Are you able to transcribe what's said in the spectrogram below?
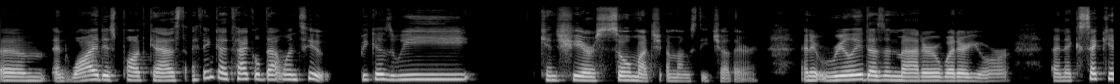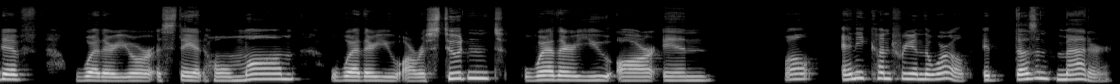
Um, and why this podcast? I think I tackled that one too, because we can share so much amongst each other. And it really doesn't matter whether you're an executive, whether you're a stay at home mom, whether you are a student, whether you are in, well, any country in the world. It doesn't matter.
